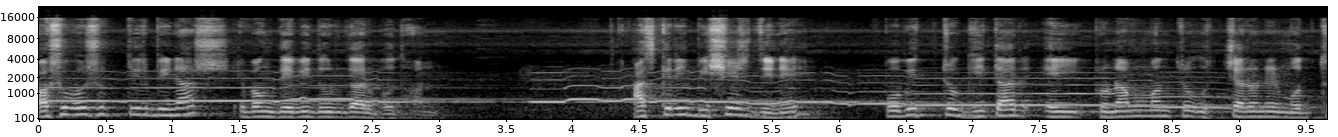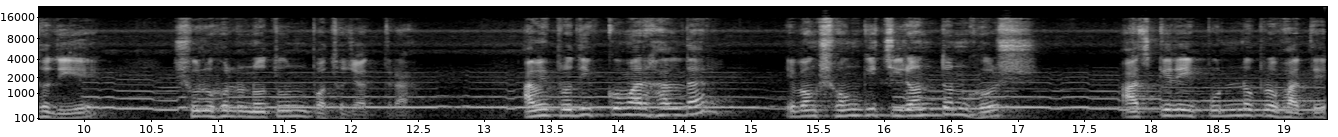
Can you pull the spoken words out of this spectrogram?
অশুভ শক্তির বিনাশ এবং দেবী দুর্গার বোধন। আজকের এই বিশেষ দিনে পবিত্র গীতার এই প্রণাম মন্ত্র উচ্চারণের মধ্য দিয়ে শুরু হলো নতুন পথযাত্রা। আমি প্রদীপ কুমার হালদার এবং সঙ্গী চিরন্তন ঘোষ আজকের এই পুণ্য প্রভাতে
